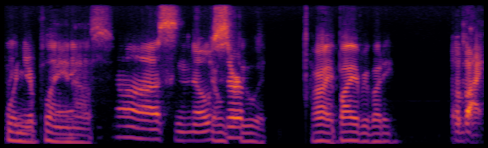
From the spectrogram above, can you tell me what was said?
when you're playing us. us. No, Don't sir. do it. All right. Bye, everybody. Bye bye.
